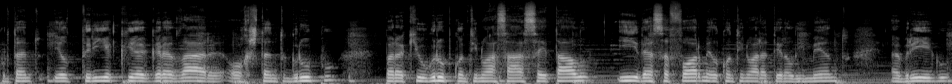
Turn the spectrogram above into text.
Portanto, ele teria que agradar ao restante grupo para que o grupo continuasse a aceitá-lo e dessa forma ele continuar a ter alimento, abrigo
